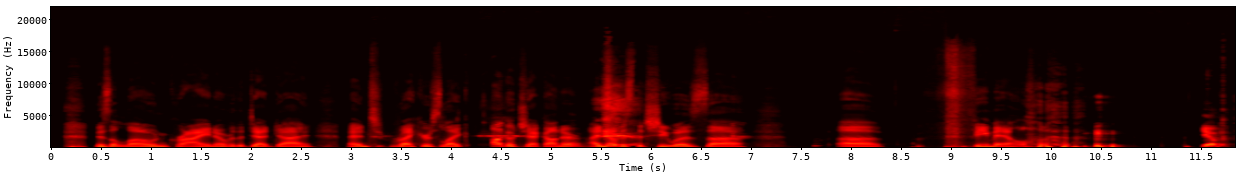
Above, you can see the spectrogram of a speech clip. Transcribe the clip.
is alone crying over the dead guy and Riker's like, "I'll go check on her. I noticed that she was uh uh female." Yep.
